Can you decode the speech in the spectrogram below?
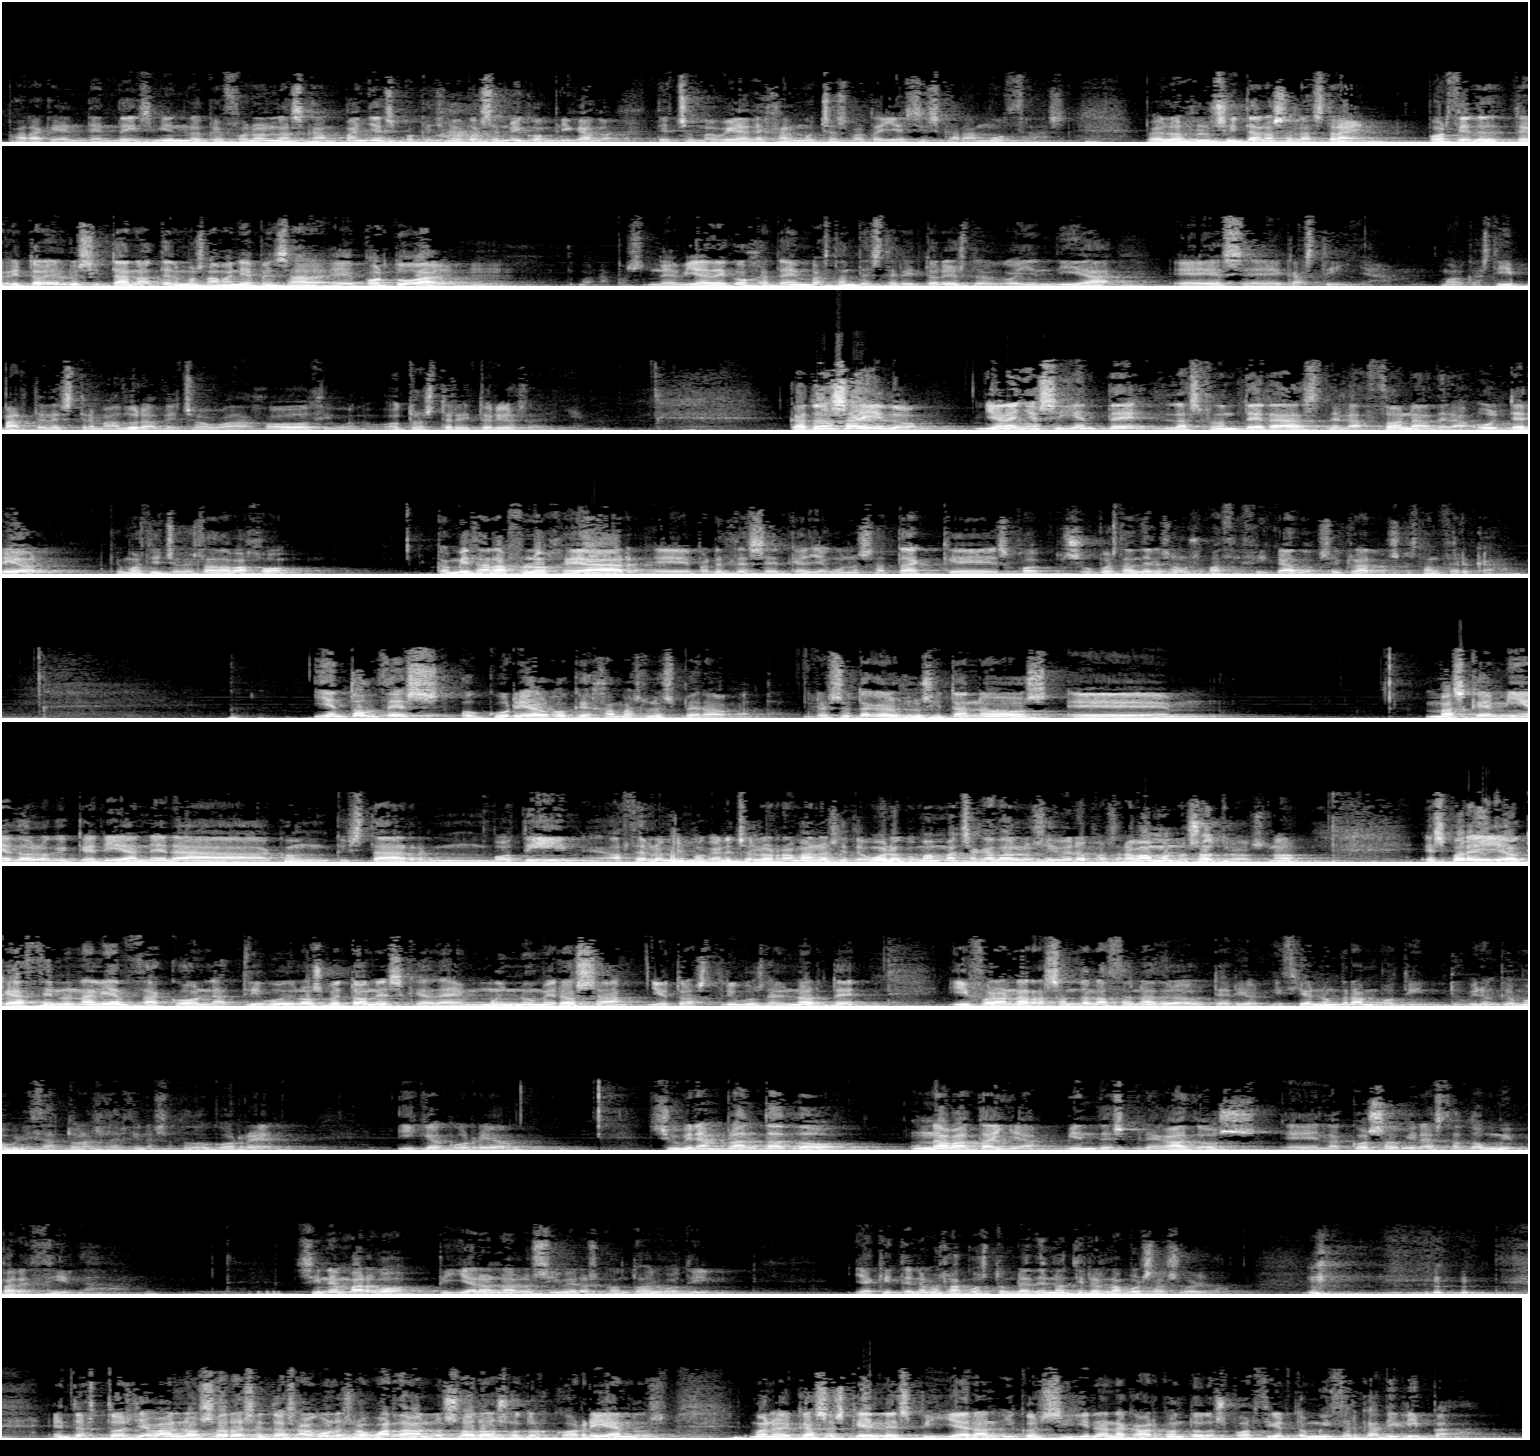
para que entendáis bien lo que fueron las campañas, porque si no puede ser muy complicado. De hecho, me voy a dejar muchas batallas y escaramuzas. Pero los lusitanos se las traen. Por cierto, del territorio lusitano tenemos la manía de pensar eh, Portugal. Mm. Bueno, pues debía de coger también bastantes territorios de lo que hoy en día es eh, Castilla. Bueno, Castilla parte de Extremadura, de hecho, Badajoz y bueno, otros territorios de allí. Catón se ha ido y al año siguiente las fronteras de la zona de la ulterior, que hemos dicho que es la de abajo, Comienzan a flojear, eh, parece ser que hay algunos ataques, supuestamente que somos pacificados, sí, claro, los que están cerca. Y entonces ocurrió algo que jamás lo esperaban. Resulta que los lusitanos, eh, más que miedo, lo que querían era conquistar botín, hacer lo mismo que han hecho los romanos, y de bueno, como han machacado a los íberos, pues ahora vamos nosotros, ¿no? Es por ello que hacen una alianza con la tribu de los betones, que era muy numerosa, y otras tribus del norte, y fueron arrasando la zona de lo ulterior. Hicieron un gran botín. Tuvieron que movilizar todas las legiones a todo correr. ¿Y qué ocurrió? Si hubieran plantado una batalla bien desplegados, eh, la cosa hubiera estado muy parecida. Sin embargo, pillaron a los íberos con todo el botín. Y aquí tenemos la costumbre de no tirar la bolsa al suelo. entonces todos llevaban los oros, entonces algunos los guardaban los oros, otros corrían. Bueno, el caso es que les pillaron y consiguieron acabar con todos. Por cierto, muy cerca de Ilipa.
